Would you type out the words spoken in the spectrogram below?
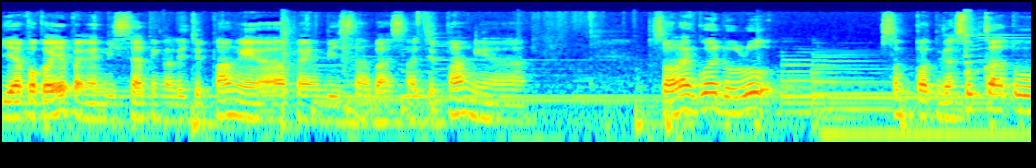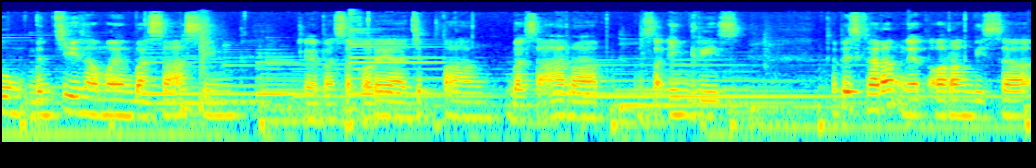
Ya pokoknya pengen bisa tinggal di Jepang ya pengen bisa bahasa Jepang ya. Soalnya gue dulu sempet gak suka tuh benci sama yang bahasa asing. Kayak bahasa Korea Jepang bahasa Arab bahasa Inggris. Tapi sekarang lihat orang bisa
